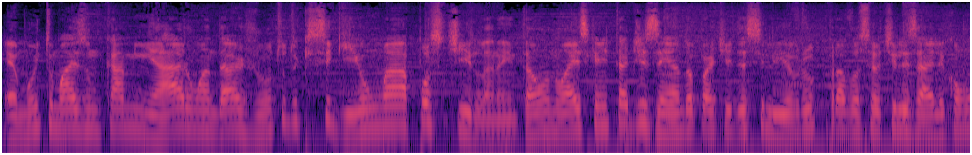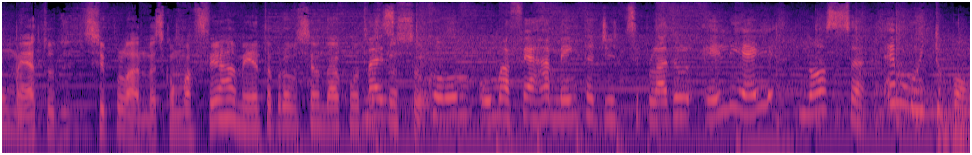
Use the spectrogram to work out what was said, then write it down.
é muito mais um caminhar, um andar junto do que seguir uma apostila, né? Então, não é isso que a gente está dizendo a partir desse livro para você utilizar ele como um método de discipulado, mas como uma ferramenta para você andar com outras Mas pessoas. com uma ferramenta de discipulado, ele é, nossa, é muito bom.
